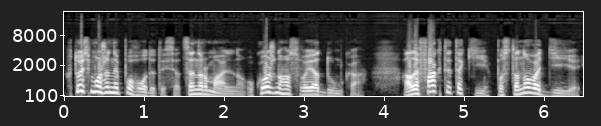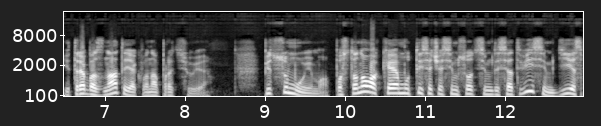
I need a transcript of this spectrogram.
Хтось може не погодитися, це нормально, у кожного своя думка. Але факти такі, постанова діє, і треба знати, як вона працює. Підсумуємо, постанова КМУ 1778 діє з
